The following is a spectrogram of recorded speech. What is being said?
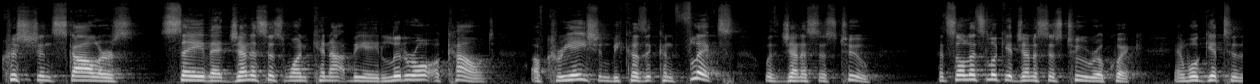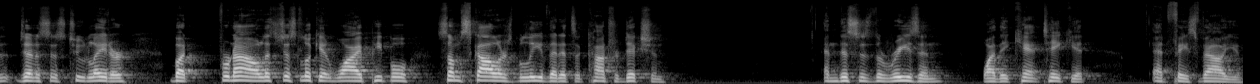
Christian scholars say that Genesis 1 cannot be a literal account of creation because it conflicts with Genesis 2. And so let's look at Genesis 2 real quick, and we'll get to Genesis 2 later. But for now, let's just look at why people, some scholars believe that it's a contradiction. And this is the reason why they can't take it at face value.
